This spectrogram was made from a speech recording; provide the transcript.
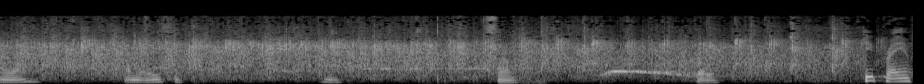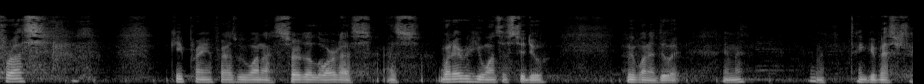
Know? Amazing. So, keep praying for us. Keep praying for us. We want to serve the Lord as, as whatever He wants us to do. We want to do it. Amen. Amen. Thank you, Pastor.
